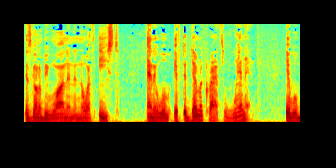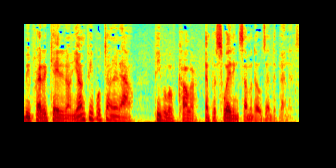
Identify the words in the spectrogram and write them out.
is going to be won in the Northeast, and it will. If the Democrats win it, it will be predicated on young people turning out, people of color, and persuading some of those independents.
